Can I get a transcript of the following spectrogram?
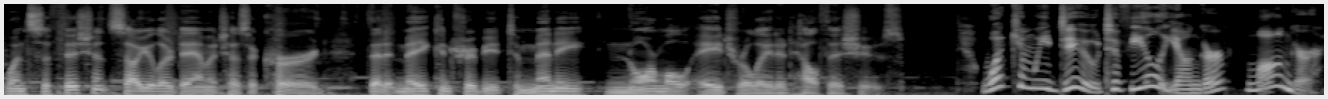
when sufficient cellular damage has occurred that it may contribute to many normal age-related health issues. What can we do to feel younger longer?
